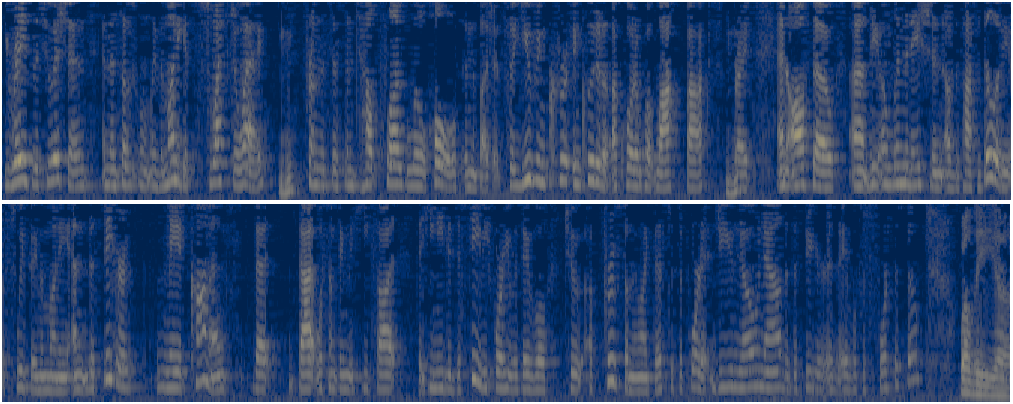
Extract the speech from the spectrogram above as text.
you raise the tuition, and then subsequently the money gets swept away from the system to help plug little holes in the budget. So you've included a, a quote-unquote lockbox, right? And also uh, the elimination of the possibility of sweeping the money. And the speaker made comments that that was something that he thought that he needed to see before he was able to approve something like this, to support it. Do you know now that the speaker is able to support this bill? Well, the, uh,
